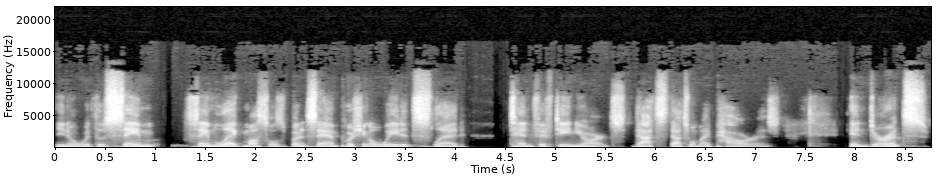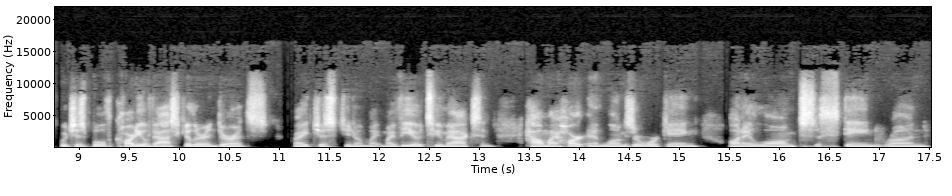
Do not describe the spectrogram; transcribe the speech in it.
you know, with those same same leg muscles, but say I'm pushing a weighted sled 10, 15 yards. That's that's what my power is. Endurance, which is both cardiovascular endurance, right? Just, you know, my, my VO2 max and how my heart and lungs are working on a long, sustained run,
